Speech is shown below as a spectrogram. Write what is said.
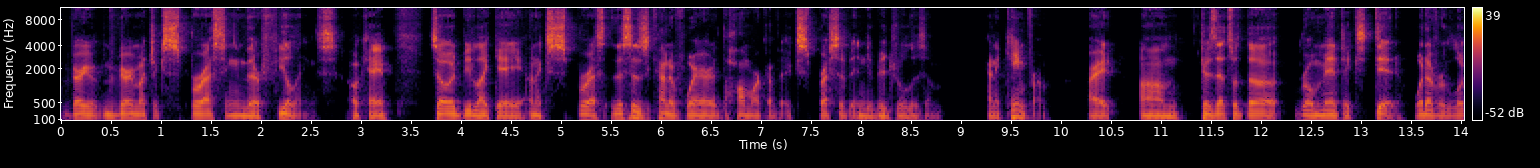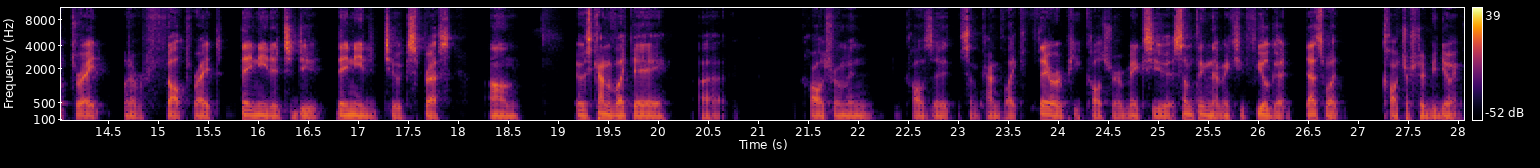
very very much expressing their feelings. Okay, so it'd be like a an express. This is kind of where the hallmark of expressive individualism kind of came from. All right, um, because that's what the romantics did. Whatever looked right, whatever felt right, they needed to do. They needed to express. Um, it was kind of like a uh, Carl Trueman calls it some kind of like therapy culture. It makes you something that makes you feel good. That's what culture should be doing.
